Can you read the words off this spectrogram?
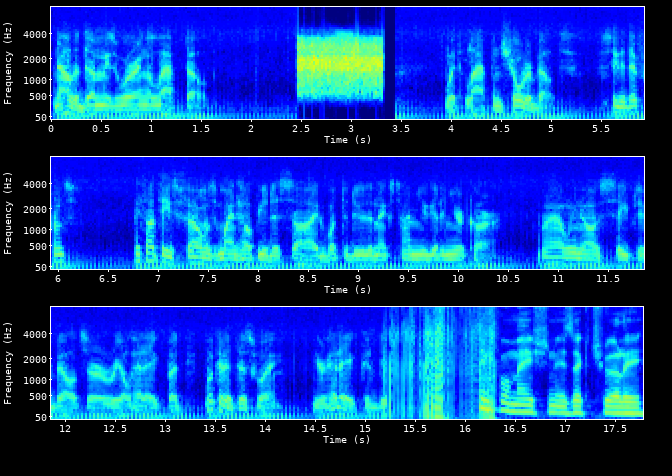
Now the dummy's wearing a lap belt. With lap and shoulder belts. See the difference? I thought these films might help you decide what to do the next time you get in your car. Well, we know safety belts are a real headache, but look at it this way. Your headache could be... Information is actually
